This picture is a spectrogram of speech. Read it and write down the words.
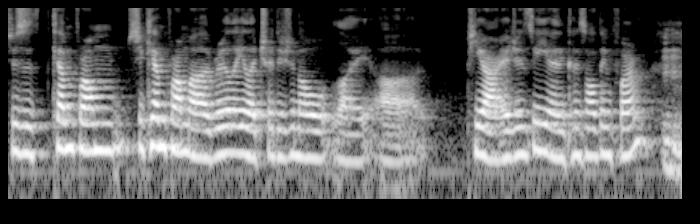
she's come from she came from a really like traditional like uh, PR agency and consulting firm, Mhm.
